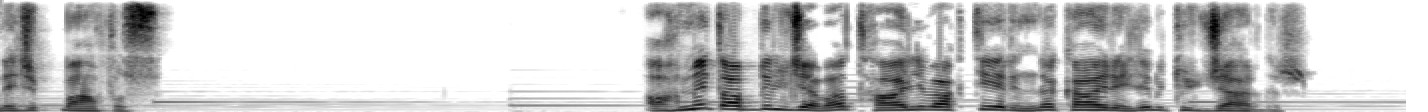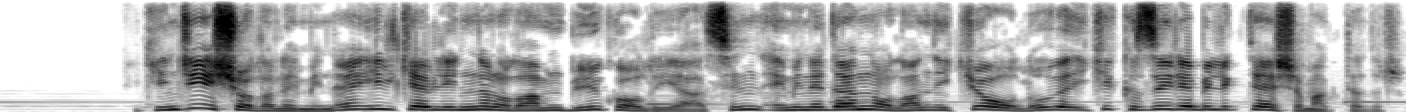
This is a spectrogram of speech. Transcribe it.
Necip Mahfuz Ahmet Abdülcevat hali vakti yerinde Kahire'li bir tüccardır. İkinci eşi olan Emine, ilk evliliğinden olan büyük oğlu Yasin, Emine'den olan iki oğlu ve iki kızıyla birlikte yaşamaktadır.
